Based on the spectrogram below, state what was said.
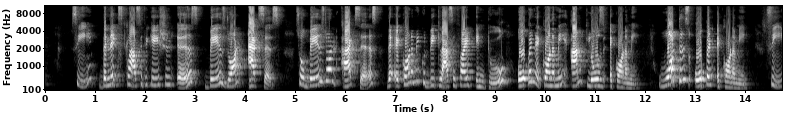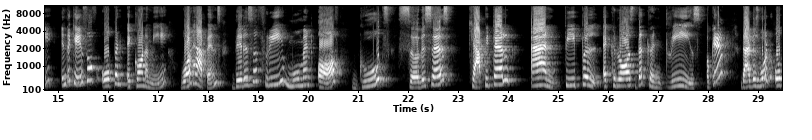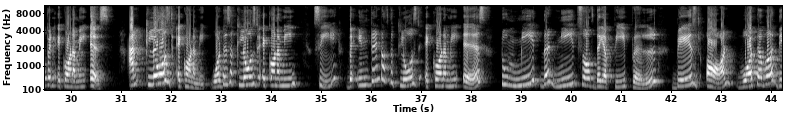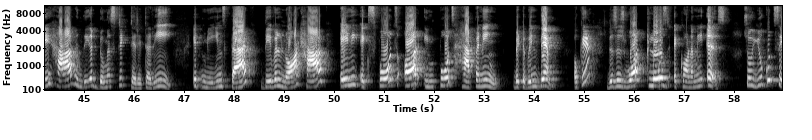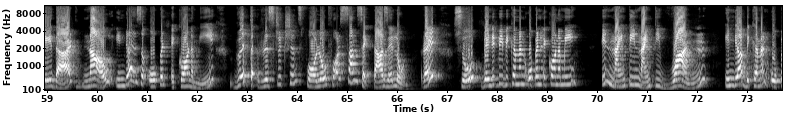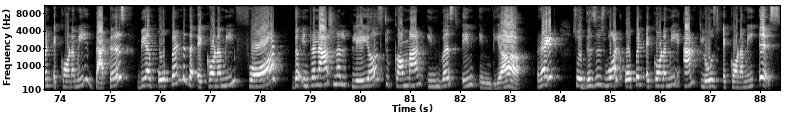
See, the next classification is based on access. So, based on access, the economy could be classified into open economy and closed economy. What is open economy? See, in the case of open economy, what happens? There is a free movement of goods, services, capital and people across the countries. Okay, that is what open economy is. And closed economy. What is a closed economy? See, the intent of the closed economy is to meet the needs of their people based on whatever they have in their domestic territory. It means that they will not have any exports or imports happening between them. Okay, this is what closed economy is. So you could say that now India is an open economy with restrictions followed for some sectors alone, right? So when did we become an open economy? In 1991, India became an open economy. That is, we have opened the economy for the international players to come and invest in India, right? So this is what open economy and closed economy is.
